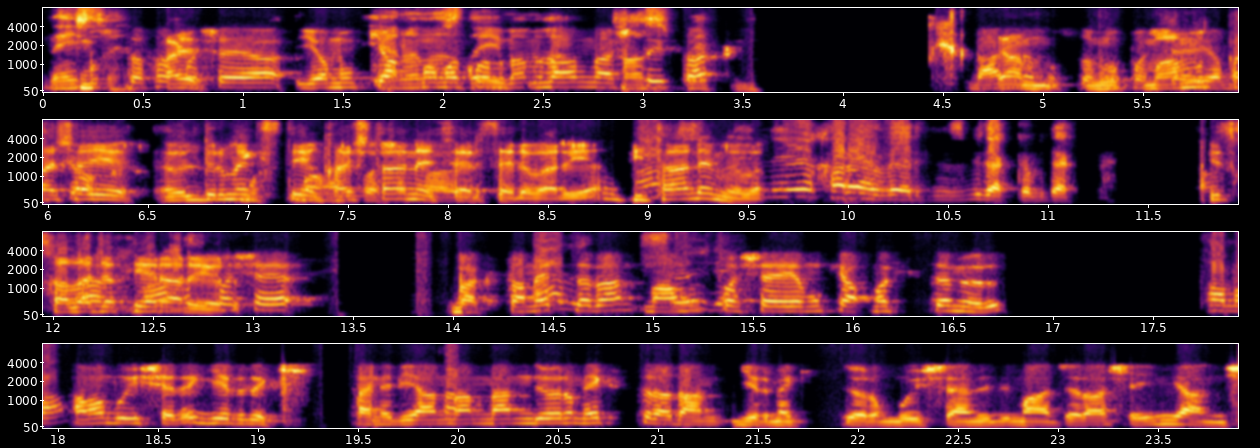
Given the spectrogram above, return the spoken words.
Neyse. Mustafa Hayır. Paşa'ya yamuk yapmama Yanınızdayım konusunda anlaştıysak. Ben ya de Mustafa Mu- Paşa'ya Mahmut Paşa'yı yok. öldürmek isteyen kaç Paşa tane pardon. serseri var ya? Bir Abi tane mi var? Neye karar verdiniz? Bir dakika bir dakika. Biz kalacak Abi, yer Mahmut arıyoruz. Paşa'ya bak Samet'le Abi, ben Mahmut şöyle- Paşa'ya yamuk yapmak istemiyoruz Tamam. ama bu işe de girdik. Hani bir yandan ben diyorum ekstradan girmek istiyorum bu işe. Yani bir macera şeyim gelmiş.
